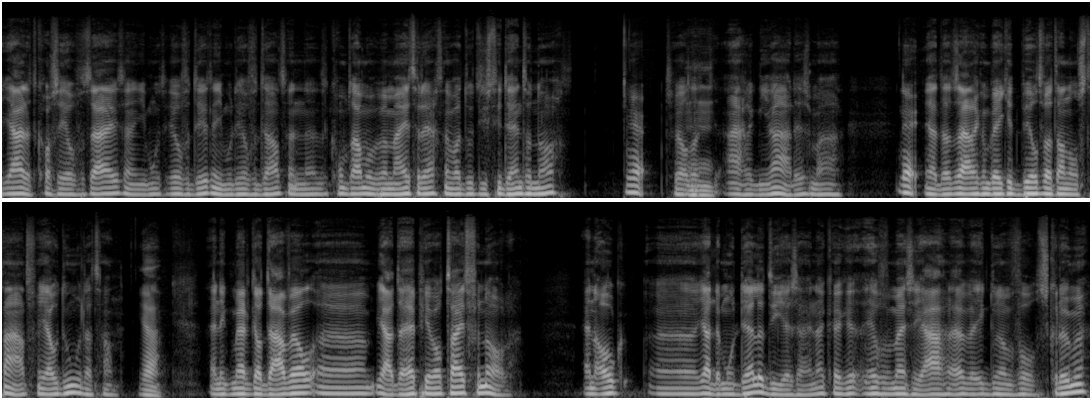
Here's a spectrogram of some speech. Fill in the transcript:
ja, dat kost heel veel tijd en je moet heel veel dit en je moet heel veel dat. En dat komt allemaal bij mij terecht. En wat doet die student er nog? Ja. Terwijl dat mhm. eigenlijk niet waar is. Maar Nee. Ja, dat is eigenlijk een beetje het beeld wat dan ontstaat. Van ja, hoe doen we dat dan? Ja. En ik merk dat daar wel, uh, ja, daar heb je wel tijd voor nodig. En ook uh, ja, de modellen die er zijn. Hè. Kijk, heel veel mensen, ja, ik doe dan bijvoorbeeld scrummen.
